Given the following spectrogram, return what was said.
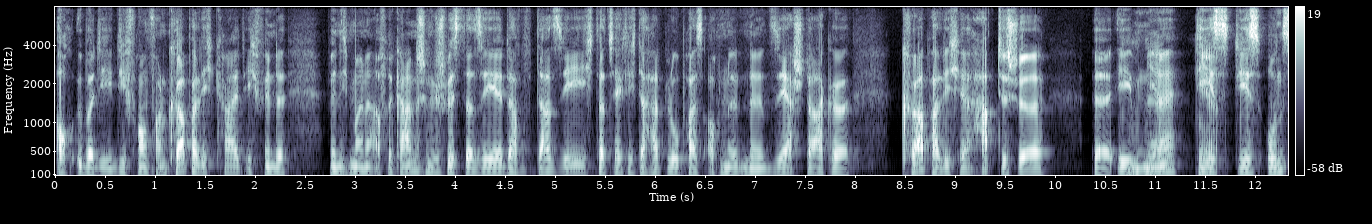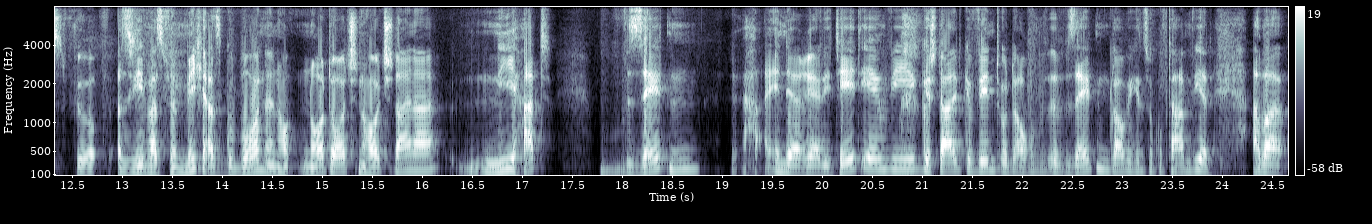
auch über die, die Form von Körperlichkeit. Ich finde, wenn ich meine afrikanischen Geschwister sehe, da, da sehe ich tatsächlich, da hat Lopas auch eine, eine sehr starke körperliche, haptische äh, Ebene, ja, die, ja. Ist, die ist uns für, also jeweils für mich als geborenen norddeutschen Holsteiner nie hat, selten in der Realität irgendwie Gestalt gewinnt und auch selten, glaube ich, in Zukunft haben wird. Aber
